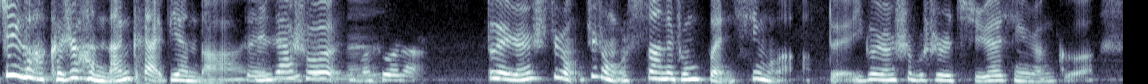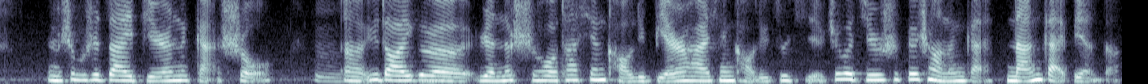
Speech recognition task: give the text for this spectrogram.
这个可是很难改变的。对人家说怎么说的？对，人是这种这种算那种本性了。对，一个人是不是取悦型人格，你是不是在意别人的感受？嗯呃，遇到一个人的时候，他先考虑别人还是先考虑自己？这个其实是非常能改难改变的。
